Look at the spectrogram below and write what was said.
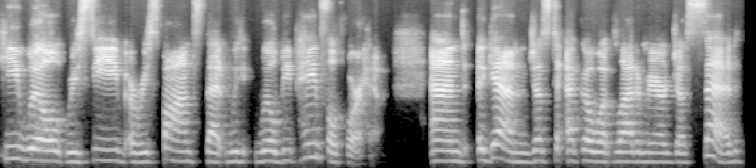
he will receive a response that we, will be painful for him. And again, just to echo what Vladimir just said,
